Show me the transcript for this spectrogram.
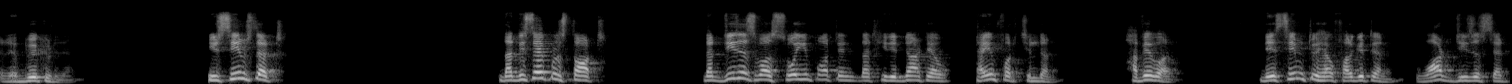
rebuked them. It seems that the disciples thought that Jesus was so important that he did not have time for children. However, they seem to have forgotten what Jesus said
